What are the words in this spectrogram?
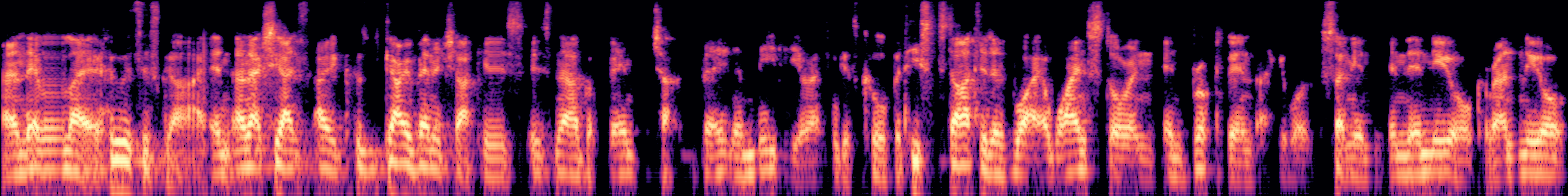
And they were like, "Who is this guy?" And, and actually, I because Gary Vaynerchuk is is now got Vaynerchuk Vayner Media, I think it's called. But he started a, a wine store in, in Brooklyn, I it was certainly in, in New York, around New York.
